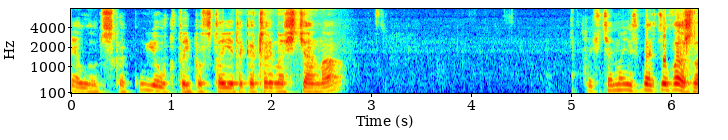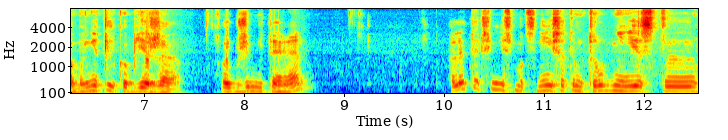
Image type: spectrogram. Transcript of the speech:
białe odskakują, tutaj powstaje taka czarna ściana. Ta ściana jest bardzo ważna, bo nie tylko bierze olbrzymi teren, ale też im jest mocniejsza, tym trudniej jest y,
